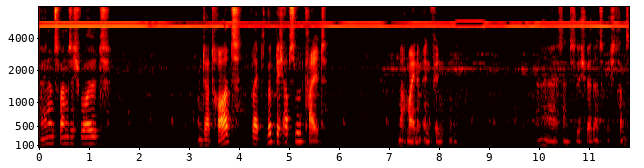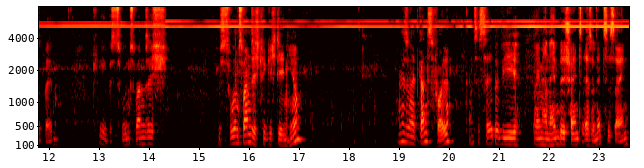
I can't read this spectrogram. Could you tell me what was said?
21 Volt. Und der Draht bleibt wirklich absolut kalt. Nach meinem Empfinden. Ah, ist natürlich schwer, dann so richtig dran zu bleiben. Okay, bis 22, bis 22 kriege ich den hier. Also nicht ganz voll. Ganz dasselbe wie beim Herrn Hempel scheint es also nicht zu sein.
